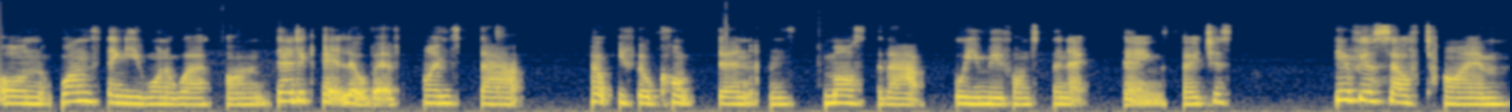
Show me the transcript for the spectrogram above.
on one thing you want to work on. Dedicate a little bit of time to that. Help you feel confident and master that before you move on to the next thing. So just give yourself time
